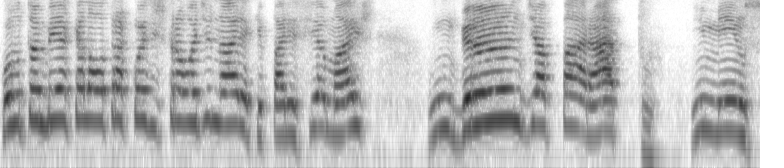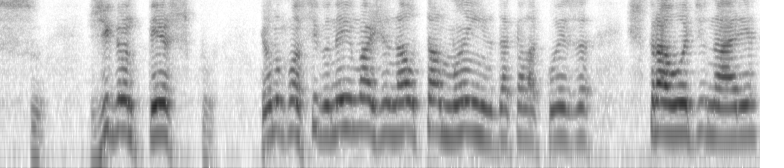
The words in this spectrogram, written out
como também aquela outra coisa extraordinária que parecia mais um grande aparato imenso, gigantesco. Eu não consigo nem imaginar o tamanho daquela coisa extraordinária,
